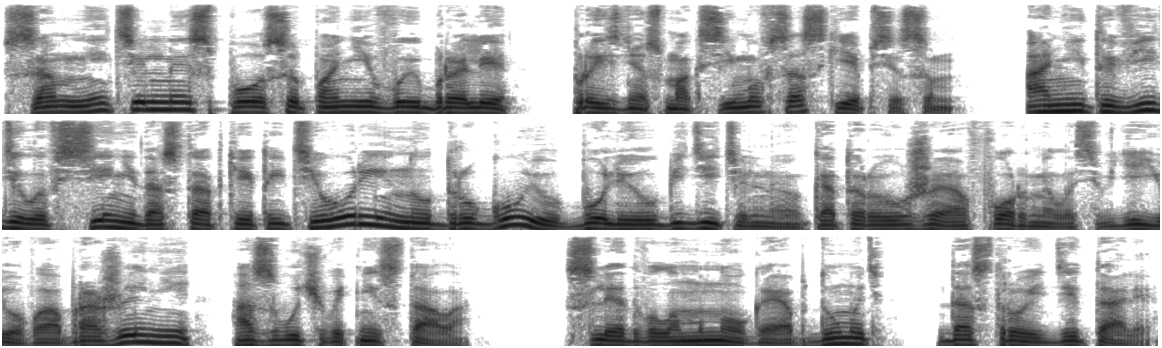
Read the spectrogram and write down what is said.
«Сомнительный способ они выбрали», — произнес Максимов со скепсисом. Анита видела все недостатки этой теории, но другую, более убедительную, которая уже оформилась в ее воображении, озвучивать не стала. Следовало многое обдумать, достроить детали.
